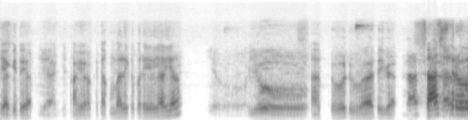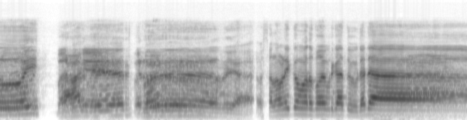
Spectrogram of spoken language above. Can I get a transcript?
Ya gitu ya. Iya gitu. Ayo kita kembali kepada Yel Yel. Yuk. Satu, dua, tiga. Sastruy, barber, barber, ber. Ya. Wassalamualaikum warahmatullahi wabarakatuh. Dadah.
